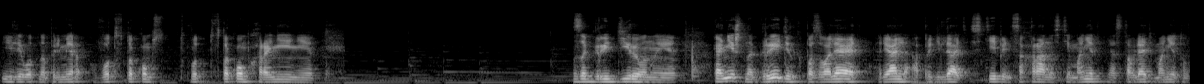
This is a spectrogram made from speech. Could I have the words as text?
или вот, например, вот в таком, вот в таком хранении загрейдированные. Конечно, грейдинг позволяет реально определять степень сохранности монет и оставлять монету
